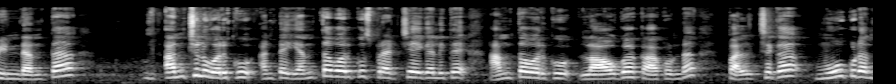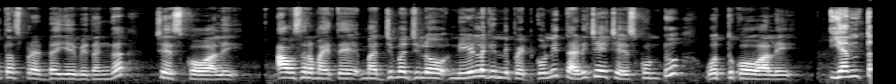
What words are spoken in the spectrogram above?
పిండంతా అంచుల వరకు అంటే ఎంతవరకు స్ప్రెడ్ చేయగలిగితే అంతవరకు లావుగా కాకుండా పల్చగా మూకుడంతా స్ప్రెడ్ అయ్యే విధంగా చేసుకోవాలి. అవసరమైతే మధ్య మధ్యలో నీళ్ళ గిన్నె పెట్టుకొని తడిచే చేసుకుంటూ ఒత్తుకోవాలి. ఎంత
